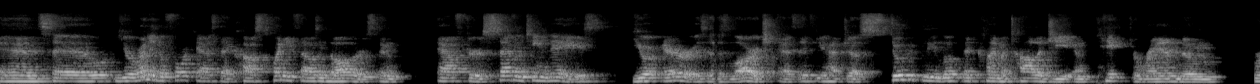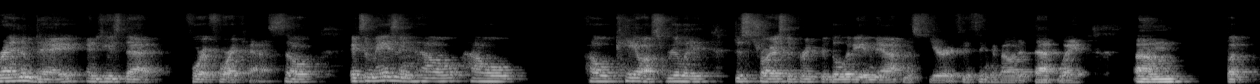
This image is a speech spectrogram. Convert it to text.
And so you're running a forecast that costs $20,000 and after 17 days, your error is as large as if you had just stupidly looked at climatology and picked a random random day and used that for a forecast. So it's amazing how how how chaos really destroys the predictability in the atmosphere if you think about it that way. Um, but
